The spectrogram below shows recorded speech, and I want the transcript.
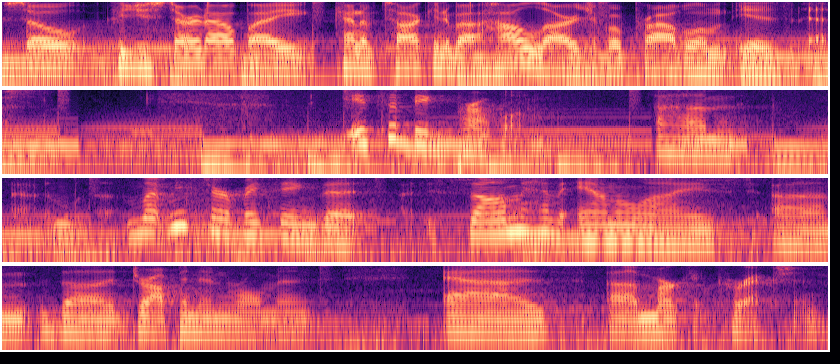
So, could you start out by kind of talking about how large of a problem is this? It's a big problem. Um, let me start by saying that some have analyzed um, the drop in enrollment as market correction.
